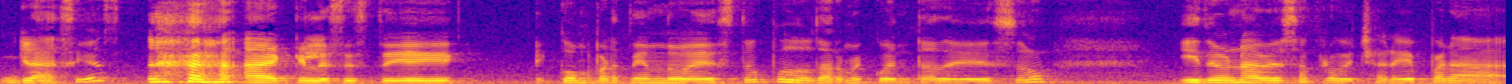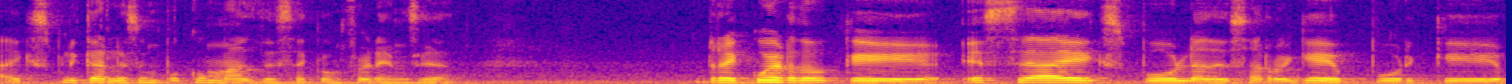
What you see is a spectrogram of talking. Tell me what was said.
gracias a que les estoy compartiendo esto, puedo darme cuenta de eso y de una vez aprovecharé para explicarles un poco más de esa conferencia. Recuerdo que esa expo la desarrollé porque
